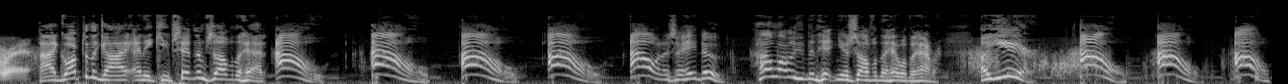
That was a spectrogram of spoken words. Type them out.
Right. I go up to the guy and he keeps hitting himself in the head. Ow! Ow! Ow! Ow! Ow! And I say, hey, dude, how long have you been hitting yourself in the head with a hammer? A year. Ow! Ow! Ow!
